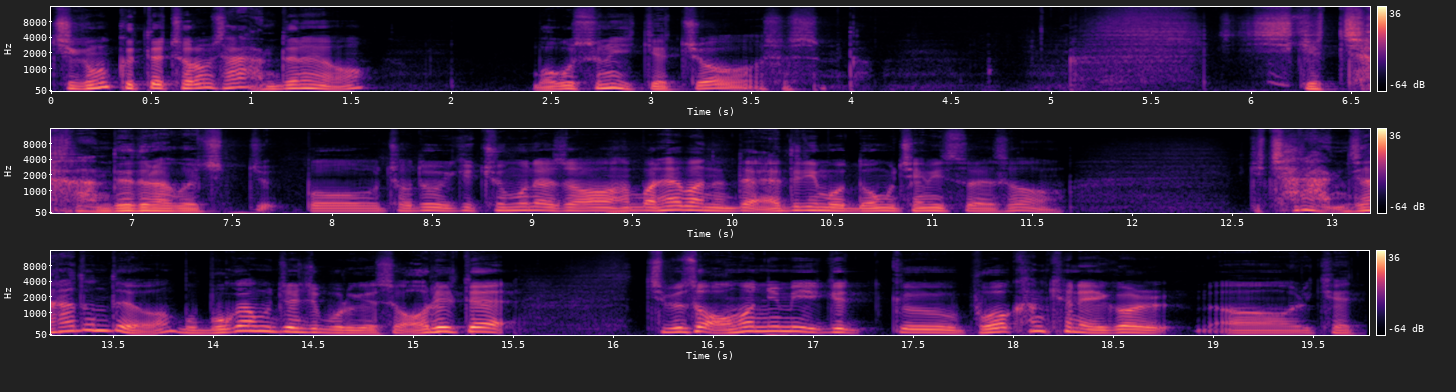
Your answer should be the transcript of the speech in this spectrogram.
지금은 그때처럼 잘 안 되네요. 먹을 수는 있겠죠? 하셨습니다. 이게 잘 안 되더라고요. 뭐 저도 이렇게 주문해서 한번 해봤는데 애들이 뭐 너무 재밌어해서 잘 안 자라던데요. 뭐 뭐가 문제인지 모르겠어요. 어릴 때 집에서 어머님이 이게 그 부엌 한 켠에 이걸 어 이렇게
